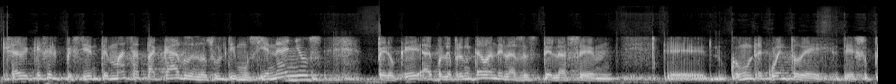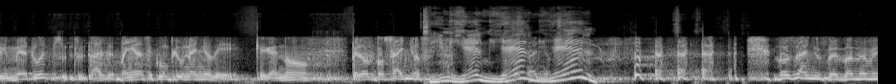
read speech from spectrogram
que sabe que es el presidente más atacado en los últimos 100 años, pero que ah, pues le preguntaban de las, de las, eh, eh, con un recuento de, de su primer, ah, mañana se cumple un año de que ganó, perdón, dos años. sí Miguel Miguel Miguel dos años, perdóname,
